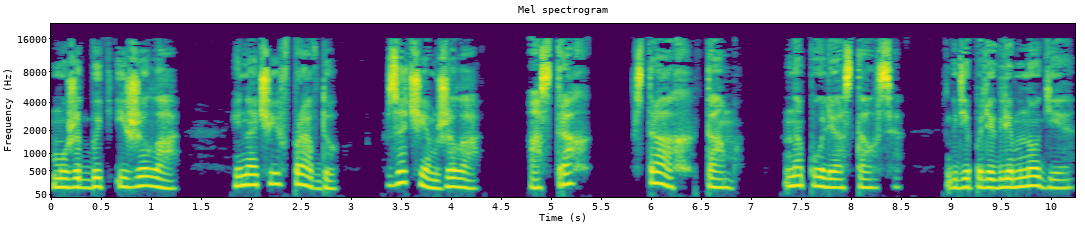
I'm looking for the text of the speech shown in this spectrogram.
может быть, и жила. Иначе и вправду. Зачем жила? А страх? Страх там, на поле остался, где полегли многие,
